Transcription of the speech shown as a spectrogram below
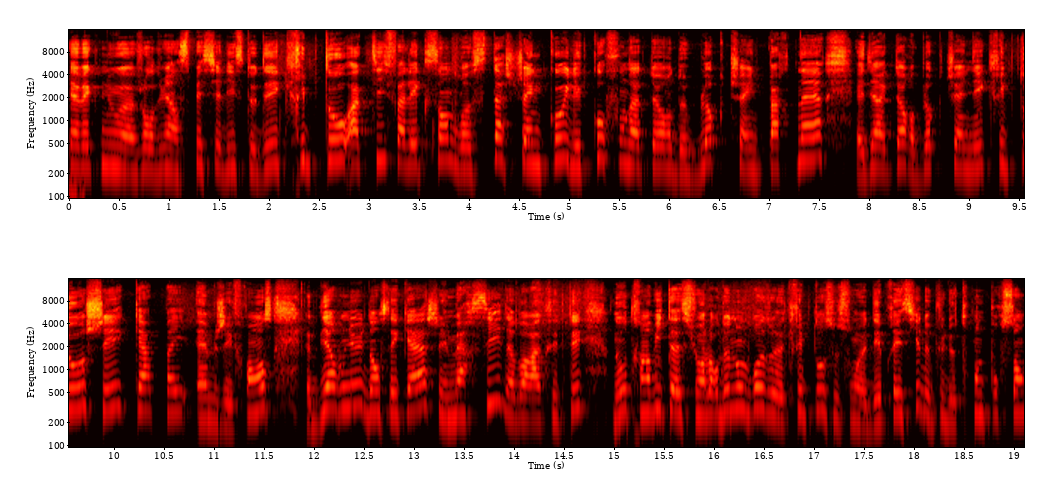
Et avec nous aujourd'hui un spécialiste des crypto actifs, Alexandre Stachenko. Il est cofondateur de Blockchain Partner et directeur blockchain et crypto chez KPMG France. Bienvenue dans ces caches et merci d'avoir accepté notre invitation. Alors de nombreuses cryptos se sont dépréciées de plus de 30%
